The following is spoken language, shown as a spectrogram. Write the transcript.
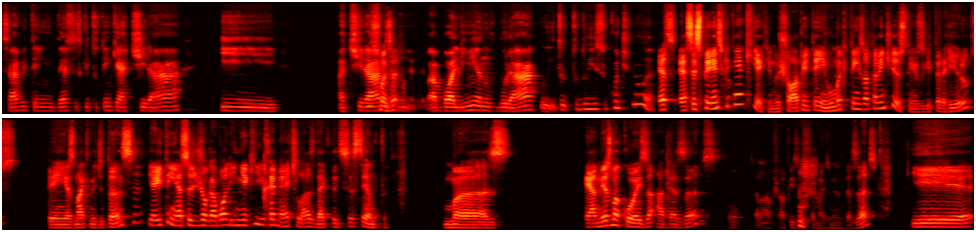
sabe? Tem dessas que tu tem que atirar e atirar isso, no, é... a bolinha no buraco e tu, tudo isso continua. Essa, essa experiência que tem aqui, aqui no shopping tem uma que tem exatamente isso, tem os Guitar Heroes, tem as máquinas de dança, e aí tem essa de jogar bolinha que remete lá às décadas de 60. Mas é a mesma coisa há 10 anos, ou sei lá, o shopping existe há mais ou menos 10 anos, e,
